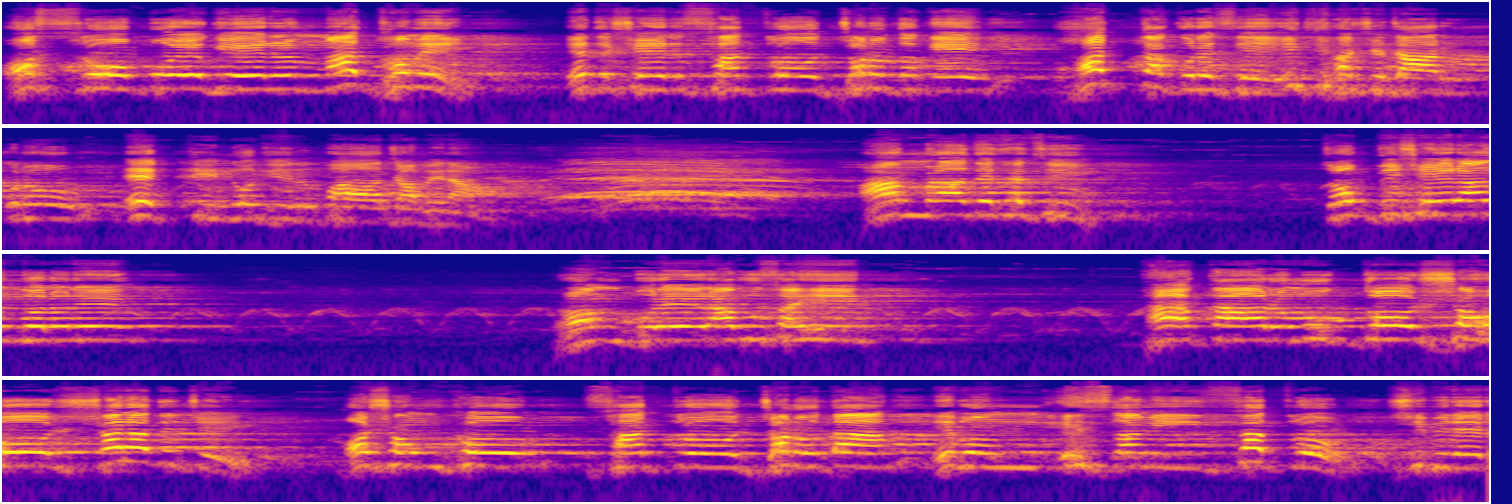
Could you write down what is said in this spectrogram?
অস্ত্র প্রয়োগের মাধ্যমে এদেশের ছাত্র জনতাকে হত্যা করেছে, ইতিহাসে যার কোনো একটি নজির পাওয়া যাবে না। আমরা দেখেছি চব্বিশের আন্দোলনে রংপুরের আবু সাহিদ, ঢাকার মুগ্ধ সহ সারা দেশে অসংখ্য ছাত্র জনতা এবং ইসলামী ছাত্র শিবিরের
